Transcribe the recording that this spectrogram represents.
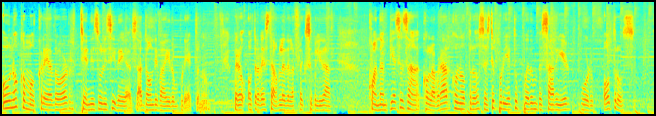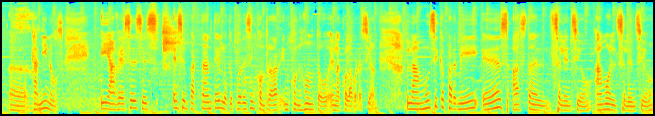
Uno como creador tienes unas ideas a dónde va a ir un proyecto, ¿no? Pero otra vez te habla de la flexibilidad. Cuando empiezas a colaborar con otros, este proyecto puede empezar a ir por otros ah, caminos. Y a veces es, es impactante lo que puedes encontrar en conjunto, en la colaboración. La música para mí es hasta el silencio. Amo el silencio.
